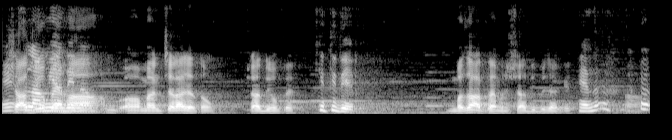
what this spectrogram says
शादियों पे हाँ हाँ, मैं चला जाता हूँ शादियों पे। कितनी देर? मज़ा आता है मुझे शादी पे जाके है ना हाँ।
